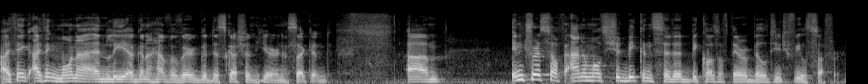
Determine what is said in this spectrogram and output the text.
I think, I think Mona and Lee are going to have a very good discussion here in a second. Um, interests of animals should be considered because of their ability to feel suffering.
